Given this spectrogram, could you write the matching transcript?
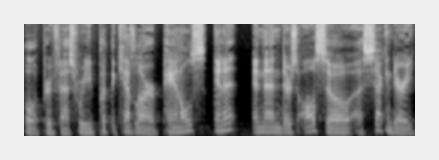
bulletproof vest where you put the Kevlar panels in it. And then there's also a secondary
